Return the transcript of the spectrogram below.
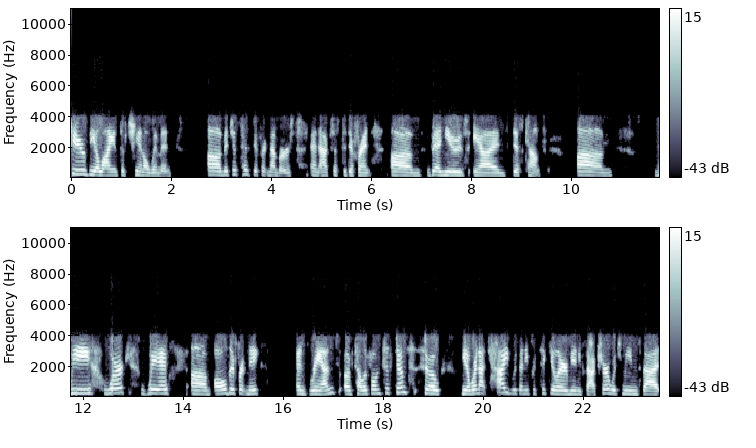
to the Alliance of Channel Women. Um, it just has different members and access to different um, venues and discounts. Um, we work with um, all different makes and brands of telephone systems. So, you know, we're not tied with any particular manufacturer, which means that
